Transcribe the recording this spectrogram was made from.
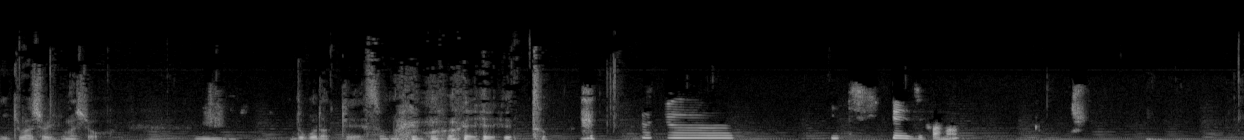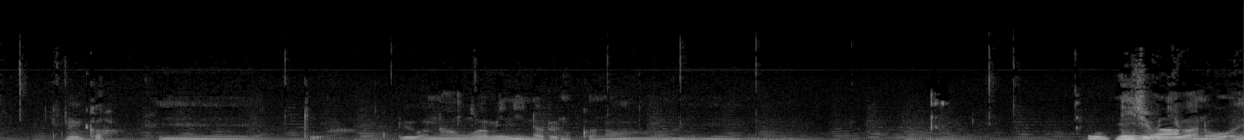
行きましょう行きましょう。うんどこだっけ？その辺は。えーっと。11ページかな？これか。えーっと、これは何話目になるのかな、えー、22話の、え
